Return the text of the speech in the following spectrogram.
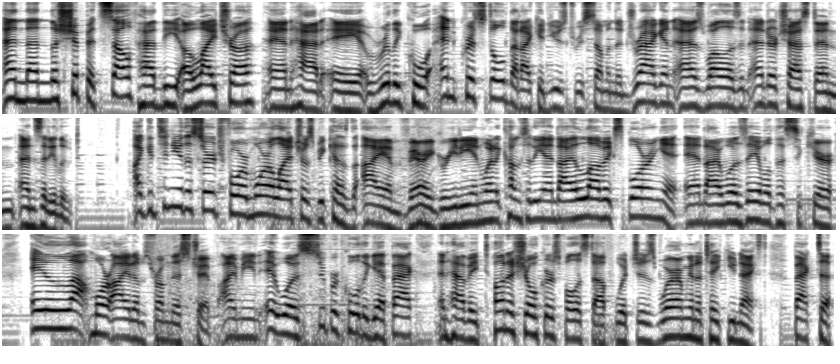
And then the ship itself had the Elytra and had a really cool end crystal that I could use to resummon the dragon, as well as an ender chest and end city loot. I continue the search for more elytras because I am very greedy, and when it comes to the end, I love exploring it, and I was able to secure a lot more items from this trip. I mean, it was super cool to get back and have a ton of shulkers full of stuff, which is where I'm going to take you next. Back to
